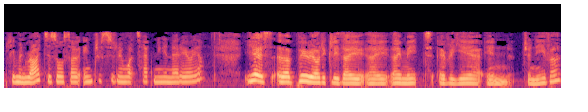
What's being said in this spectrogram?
Human Rights, is also interested in what's happening in that area? Yes, uh, periodically they, they, they meet every year in Geneva.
